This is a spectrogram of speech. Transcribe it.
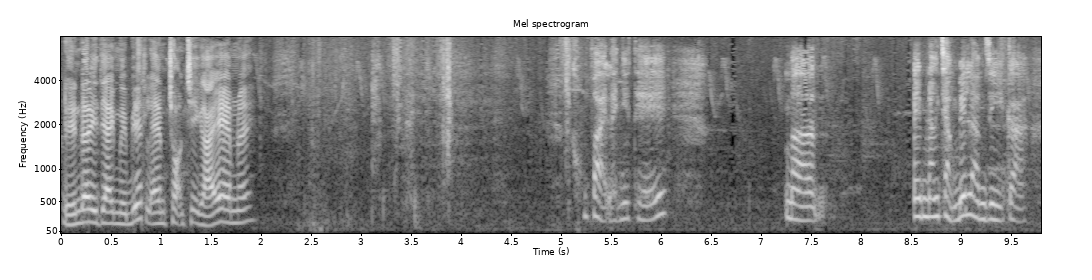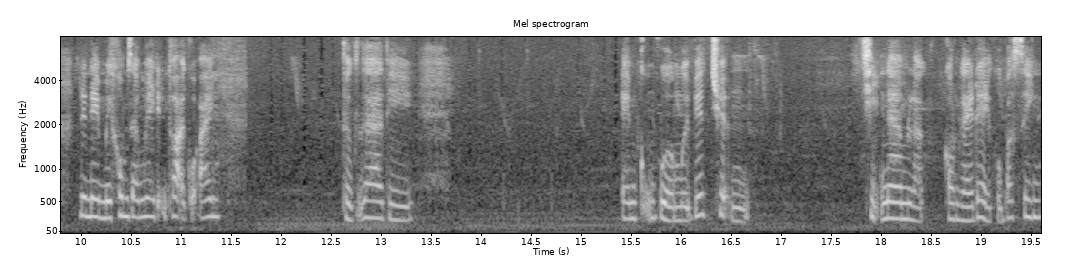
Đến đây thì anh mới biết là em chọn chị gái em đấy. Không phải là như thế. Mà em đang chẳng biết làm gì cả Nên em mới không dám nghe điện thoại của anh. Thực ra thì em cũng vừa mới biết chuyện chị Nam là con gái đẻ của bác Sinh.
